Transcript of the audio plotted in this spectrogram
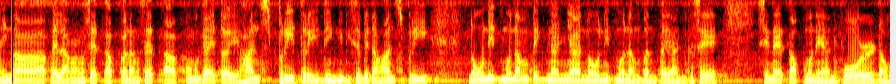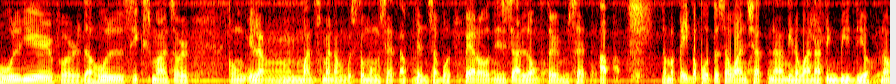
Na kailangan setup ka ng setup. Kumaga ito ay hands-free trading. Ibig sabihin ng hands-free, no need mo nang tignan niya, no need mo nang bantayan. Kasi sinet up mo na yan for the whole year, for the whole 6 months, or kung ilang months man ang gusto mong setup dyan sa bot. Pero this is a long-term setup. Na magkaiba po to sa one shot na ginawa nating video, no?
